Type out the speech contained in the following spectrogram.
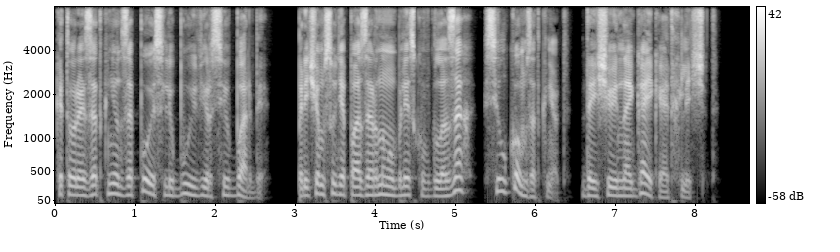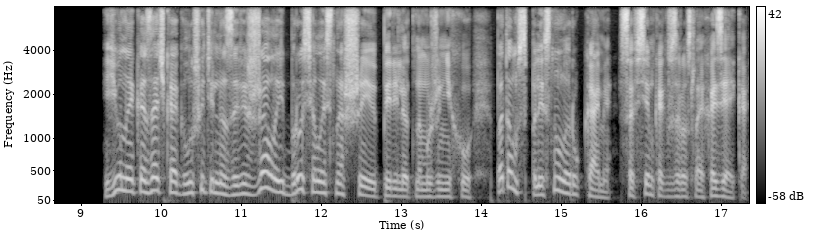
которая заткнет за пояс любую версию Барби. Причем, судя по озорному блеску в глазах, силком заткнет, да еще и нагайкой отхлещет. Юная казачка оглушительно завизжала и бросилась на шею перелетному жениху, потом всплеснула руками, совсем как взрослая хозяйка.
